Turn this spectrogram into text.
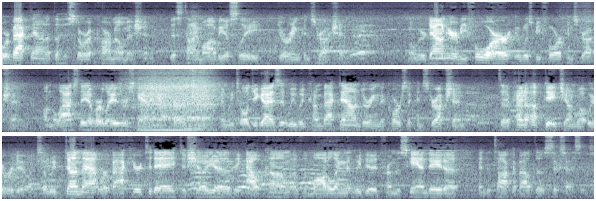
we're back down at the historic Carmel mission, this time obviously during construction. When we were down here before, it was before construction, on the last day of our laser scanning efforts, and we told you guys that we would come back down during the course of construction to kind of update you on what we were doing. So we've done that. We're back here today to show you the outcome of the modeling that we did from the scan data and to talk about those successes.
